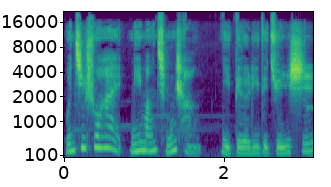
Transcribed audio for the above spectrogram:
文姬说爱，迷茫情场，你得力的军师。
